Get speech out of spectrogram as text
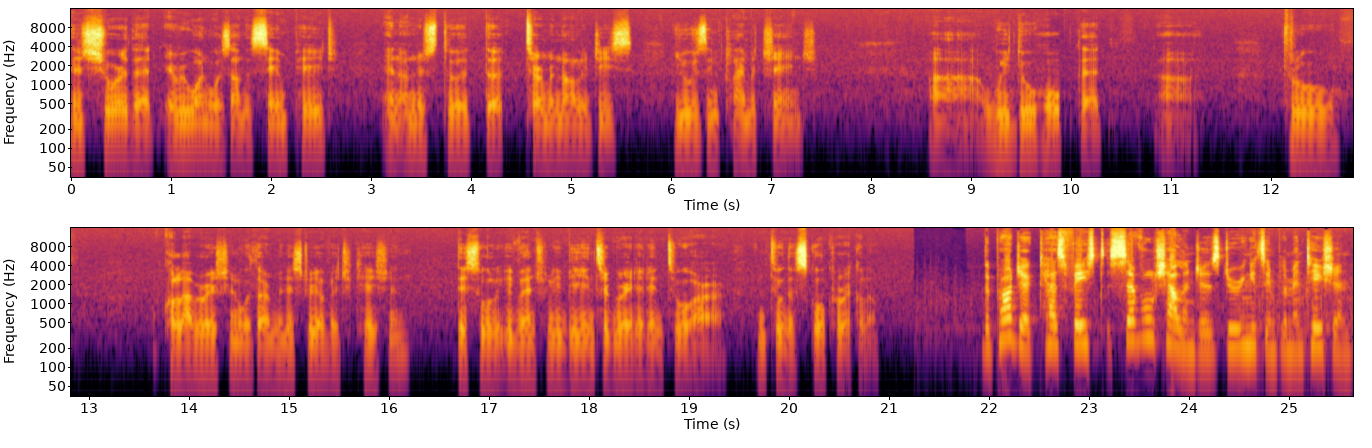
ensure that everyone was on the same page and understood the terminologies used in climate change. Uh, we do hope that uh, through collaboration with our Ministry of Education, this will eventually be integrated into, our, into the school curriculum. The project has faced several challenges during its implementation.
